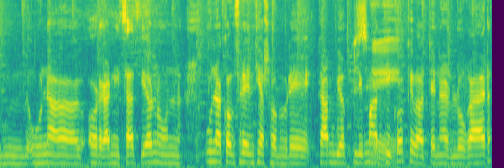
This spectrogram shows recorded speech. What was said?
mm, una organización, un- una conferencia sobre cambio climático Sí. que va a tener lugar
